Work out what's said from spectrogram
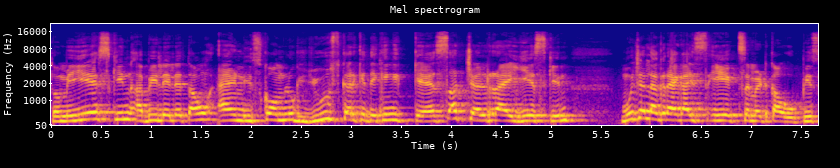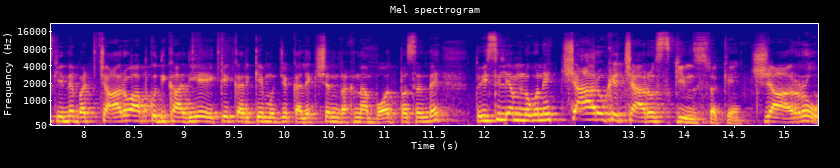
तो मैं ये स्किन अभी ले लेता हूँ एंड इसको हम लोग यूज़ करके देखेंगे कैसा चल रहा है ये स्किन मुझे लग रहा है इस एक समेट का ओपी स्किन है बट चारों आपको दिखा दिए एक एक करके मुझे कलेक्शन रखना बहुत पसंद है। तो इसीलिए हम लोगों ने चारों के चारों स्किन्स रखे हैं, चारों।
